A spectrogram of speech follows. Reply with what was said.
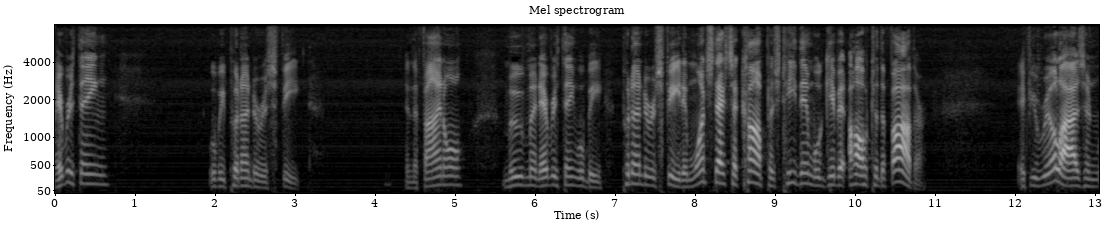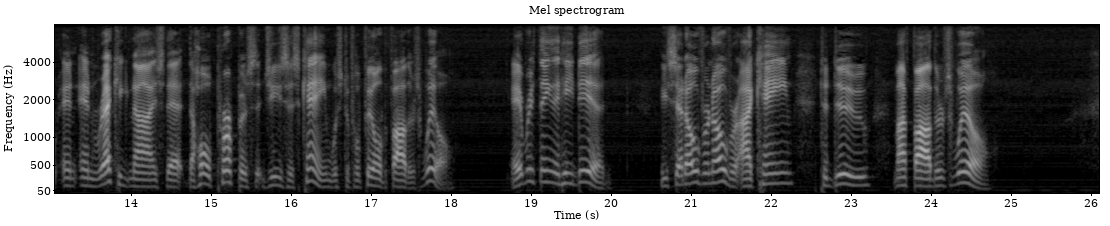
Everything will be put under his feet. In the final movement, everything will be put under his feet. And once that's accomplished, he then will give it all to the Father. If you realize and, and, and recognize that the whole purpose that Jesus came was to fulfill the Father's will, everything that he did, he said over and over, I came to do my Father's will.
